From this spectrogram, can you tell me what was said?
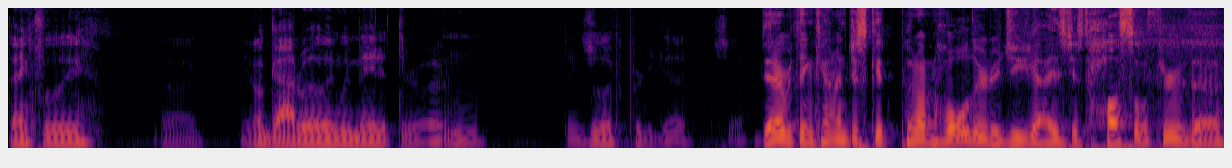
thankfully, uh, you know, God willing, we made it through it, and things are looking pretty good. So, did everything kind of just get put on hold or did you guys just hustle through the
